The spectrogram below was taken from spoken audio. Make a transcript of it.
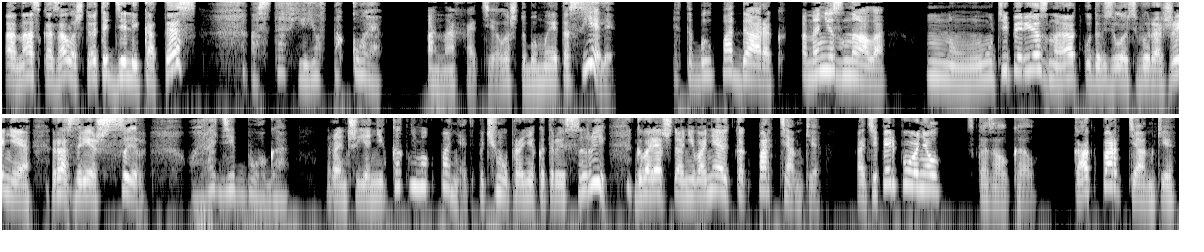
Она сказала, что это деликатес?» «Оставь ее в покое». «Она хотела, чтобы мы это съели». «Это был подарок. Она не знала». «Ну, теперь я знаю, откуда взялось выражение «разрежь сыр». Ой, ради бога. Раньше я никак не мог понять, почему про некоторые сыры говорят, что они воняют как портянки. А теперь понял, — сказал Кэл. Как портянки.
